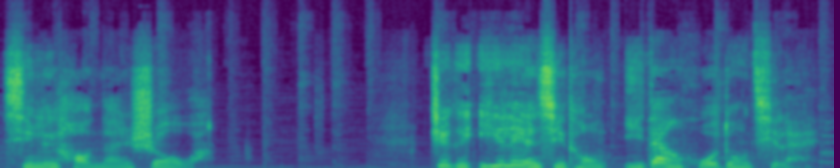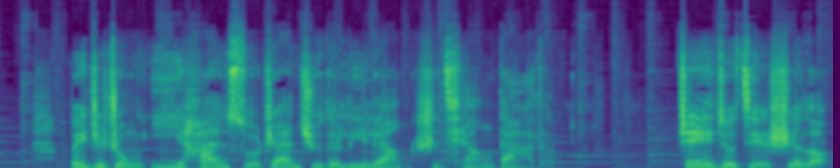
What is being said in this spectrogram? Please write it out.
心里好难受啊！这个依恋系统一旦活动起来，被这种遗憾所占据的力量是强大的，这也就解释了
